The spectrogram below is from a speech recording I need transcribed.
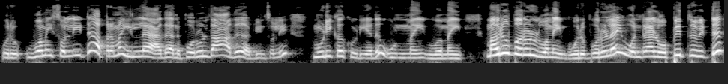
ஒரு உவமை சொல்லிட்டு அப்புறமா இல்ல அது அந்த பொருள் தான் அது அப்படின்னு சொல்லி முடிக்கக்கூடியது உண்மை உவமை. மறுபொருள் உவமை. ஒரு பொருளை ஒன்றால் ஒப்பித்து விட்டு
